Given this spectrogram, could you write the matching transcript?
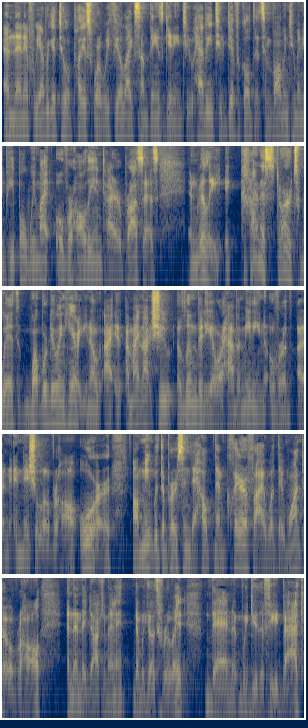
And then if we ever get to a place where we feel like something's getting too heavy, too difficult, it's involving too many people, we might overhaul the entire process and really, it kind of starts with what we're doing here. You know, I, I might not shoot a Loom video or have a meeting over an initial overhaul, or I'll meet with the person to help them clarify what they want to overhaul. And then they document it. Then we go through it. Then we do the feedback.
